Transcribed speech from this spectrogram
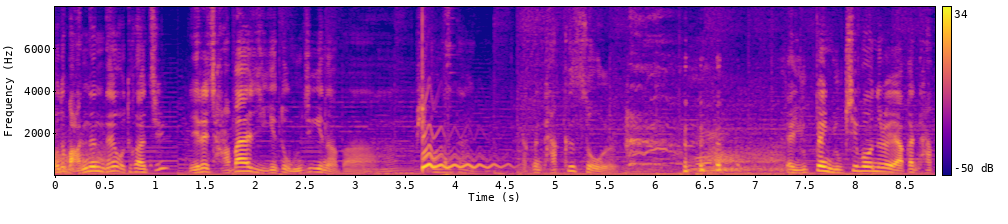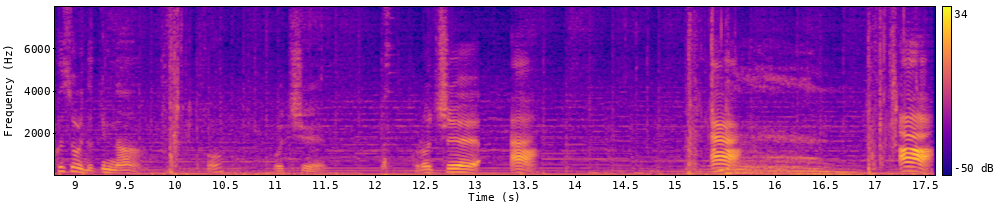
얻어 맞는데? 어떡하지? 얘를 잡아야지 이게 또 움직이나봐. 약간 다크 소울. 야 660원으로 약간 다크 소울 느낌 나. 어? 그렇지. 그렇지. 아. 아! 아!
